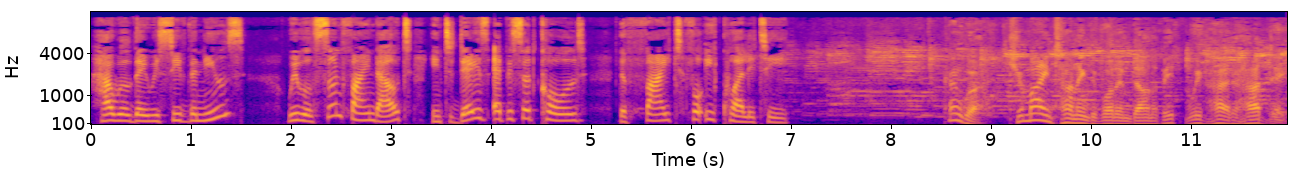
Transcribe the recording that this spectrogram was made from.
How will they receive the news? We will soon find out in today's episode called The Fight for Equality. Kangwa, do you mind turning the volume down a bit? We've had a hard day.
